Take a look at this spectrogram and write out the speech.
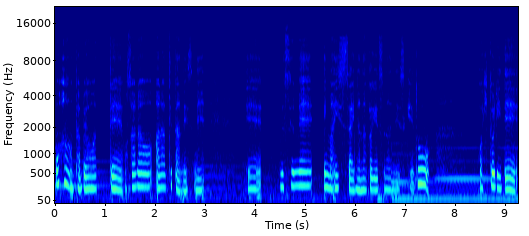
ご飯を食べ終わってお皿を洗ってたんですね。で娘今1歳7ヶ月なんですけどお一人で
